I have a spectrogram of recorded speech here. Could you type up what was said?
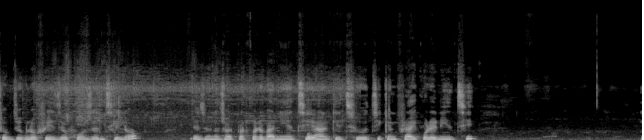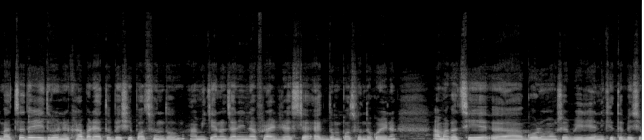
সবজিগুলো ফ্রিজে ফ্রোজেন ছিল, এজন্য ঝটপট করে বানিয়েছি আর কিছু চিকেন ফ্রাই করে নিয়েছি। বাচ্চাদের এই ধরনের খাবার এত বেশি পছন্দ, আমি কেন জানি না ফ্রাইড রাইসটা একদম পছন্দ করি না। আমার কাছে গরু মাংসের বিরিয়ানি খেতে বেশি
